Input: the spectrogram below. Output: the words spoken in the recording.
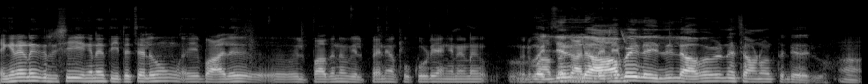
എങ്ങനെയാണ് കൃഷി? എങ്ങനെ തീറ്റച്ചെലവും ഈ പാൽ ഉൽപാദനം വിൽപ്പന ഒക്കെ കൂടി എങ്ങനെയാണ് ഒരു മാസം വലിയ ലാഭമില്ല ഇല്ല. ലാഭം വരുന്ന ചാണകത്തിന്റെ ആ.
